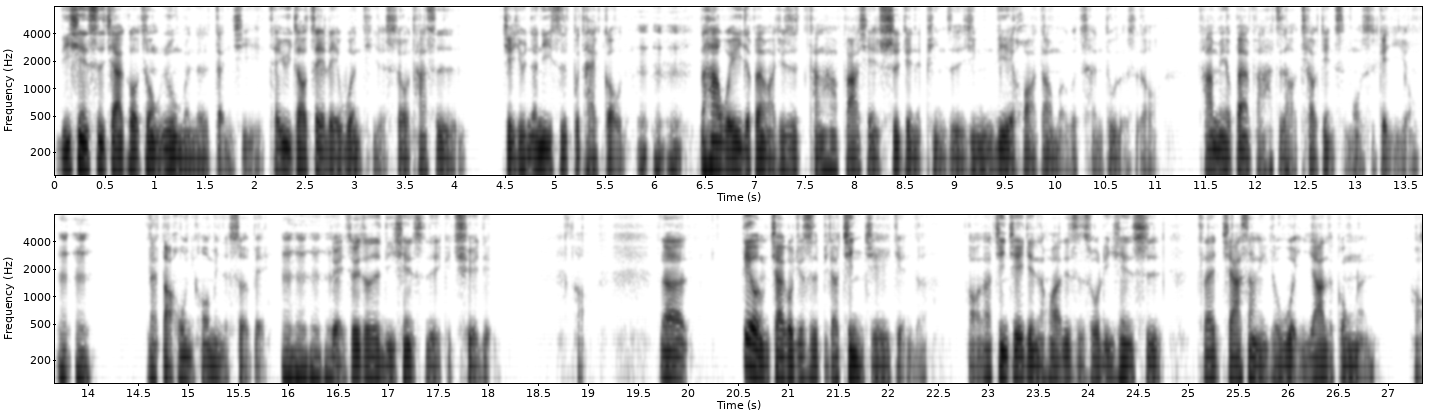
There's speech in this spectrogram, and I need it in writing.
离线式架构这种入门的等级，在遇到这一类问题的时候，它是解决能力是不太够的。嗯嗯嗯。那它唯一的办法就是，当他发现事件的品质已经劣化到某个程度的时候，他没有办法，他只好跳电池模式给你用。嗯嗯。来保护你后面的设备。嗯嗯嗯。对，所以这是离线式的一个缺点。好，那第二种架构就是比较进阶一点的。好，那进阶一点的话，就只说离线式。再加上一个稳压的功能，好，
